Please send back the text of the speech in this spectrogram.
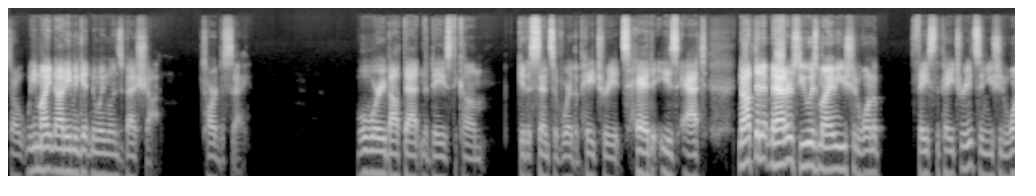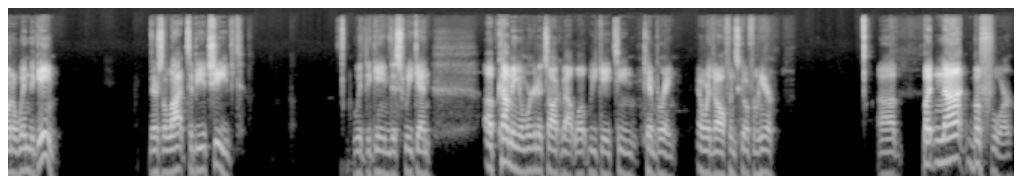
So we might not even get New England's best shot. It's hard to say. We'll worry about that in the days to come. Get a sense of where the Patriots' head is at. Not that it matters. You, as Miami, you should want to face the Patriots and you should want to win the game. There's a lot to be achieved with the game this weekend upcoming, and we're going to talk about what Week 18 can bring and where the Dolphins go from here. Uh, but not before.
